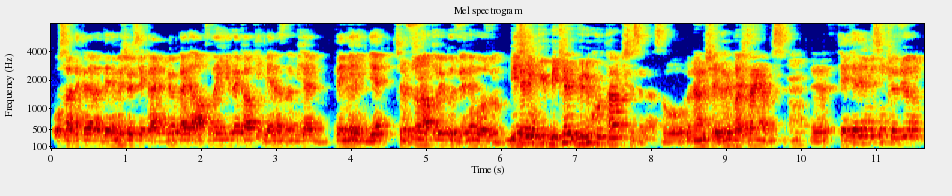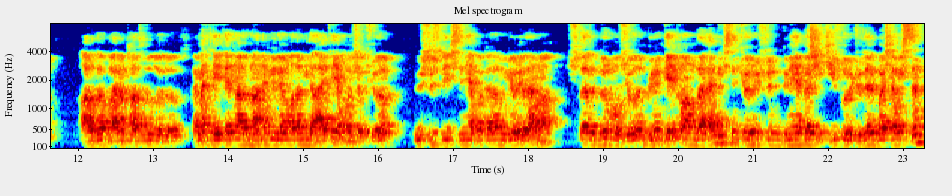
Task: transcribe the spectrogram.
O saate kadar da deneme çözecek halim yok. Hadi haftada 7'de kalkayım en azından bir şey deneyelim diye. Tabii. Son hafta uyku üzerine bozdum. Bir kere, bir kere günü kurtarmışsın sen aslında. O önemli şeyleri baştan yapmışsın. Hı. Evet. TYT denemesini çözüyordum. Arada bayram tatili oluyordu. Hemen TYT'nin ardından annem gibi uyanmadan bir de AYT yapmaya çalışıyordum. Üst üste ikisini yapmak adam görüyordu ama şu tarz bir durum oluşuyordu. Günün geri kalanında hem ikisini çözmüşsün, güne yaklaşık iki soru çözerek başlamışsın.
